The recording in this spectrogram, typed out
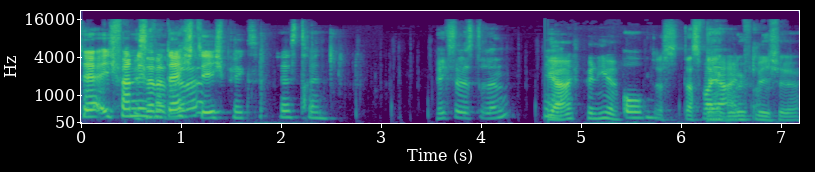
Der, ich fand Ist ihn er verdächtig, Pixel. Der ist drin. Pixel ist drin. Ja, ich bin hier. Oben. Das, das war Der ja einfach. Glückliche.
